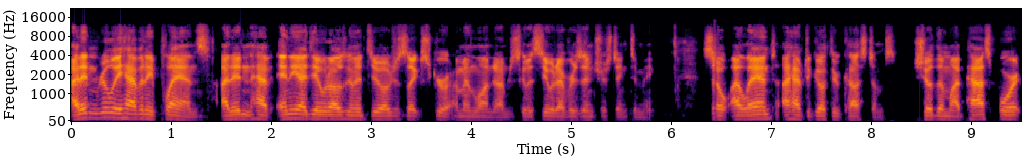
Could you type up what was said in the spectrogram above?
I didn't really have any plans. I didn't have any idea what I was going to do. I was just like, screw it, I'm in London. I'm just going to see whatever's interesting to me. So I land, I have to go through customs, show them my passport,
